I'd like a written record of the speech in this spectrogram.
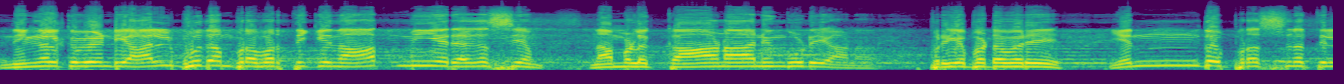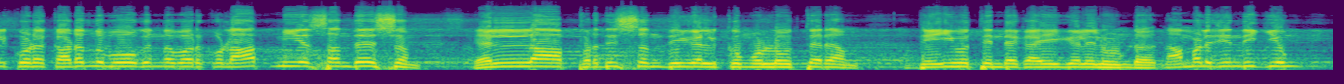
നിങ്ങൾക്ക് വേണ്ടി അത്ഭുതം പ്രവർത്തിക്കുന്ന ആത്മീയ രഹസ്യം നമ്മൾ കാണാനും കൂടിയാണ്. പ്രിയപ്പെട്ടവരെ എന്ത് പ്രശ്നത്തിൽ കൂടെ കടന്നു പോകുന്നവർക്കുള്ള ആത്മീയ സന്ദേശം എല്ലാ പ്രതിസന്ധികൾക്കുമുള്ള ഉത്തരം ദൈവത്തിന്റെ കൈകളിലുണ്ട്. നമ്മൾ ചിന്തിക്കും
